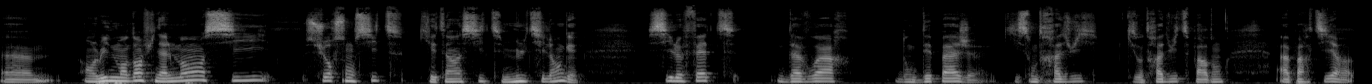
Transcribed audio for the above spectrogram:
en lui demandant finalement si sur son site, qui était un site multilingue, si le fait d'avoir donc des pages qui sont traduites, qui sont traduites pardon, à partir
